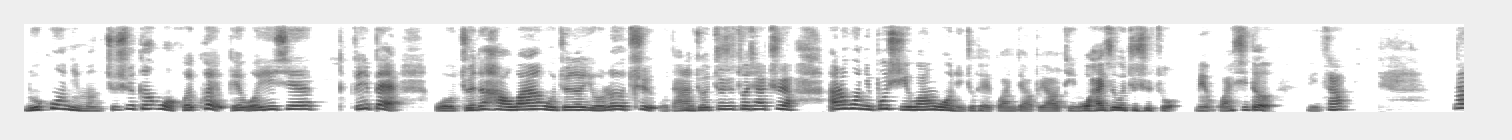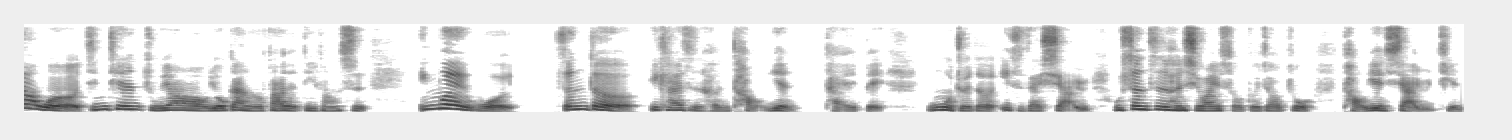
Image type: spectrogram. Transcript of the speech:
如果你们继续跟我回馈，给我一些 feedback，我觉得好玩，我觉得有乐趣，我当然就会继续做下去啊。啊，如果你不喜欢我，你就可以关掉，不要听，我还是会继续做，没有关系的。没差。那我今天主要有感而发的地方是，因为我真的一开始很讨厌台北，因为我觉得一直在下雨。我甚至很喜欢一首歌叫做《讨厌下雨天》，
